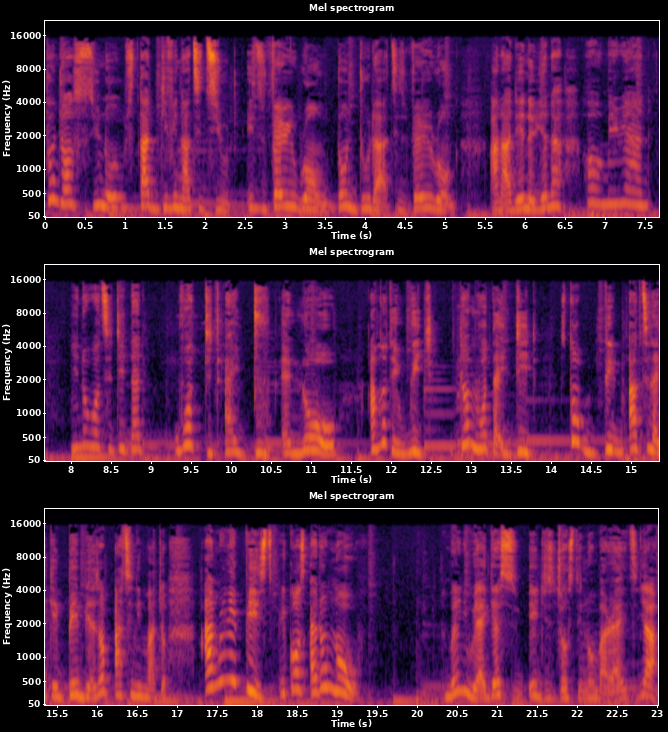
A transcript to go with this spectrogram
don't just you know start giving attitude. It's very wrong. Don't do that. It's very wrong. And at the end of the day oh marianne you know what you did that what did i do? Hello? I'm not a witch. Tell me what i did. Stop being acting like a baby. And stop acting immature. I'm really pissed because i don't know but anyway i guess age is just a number right? Yeah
